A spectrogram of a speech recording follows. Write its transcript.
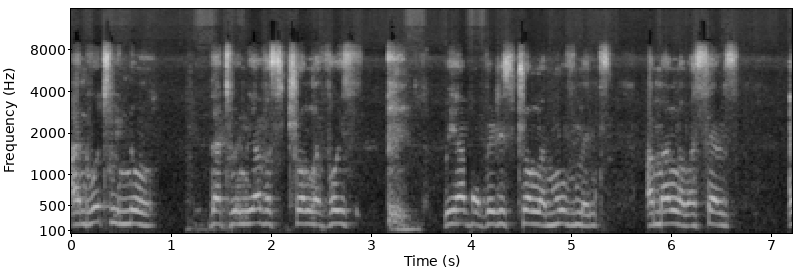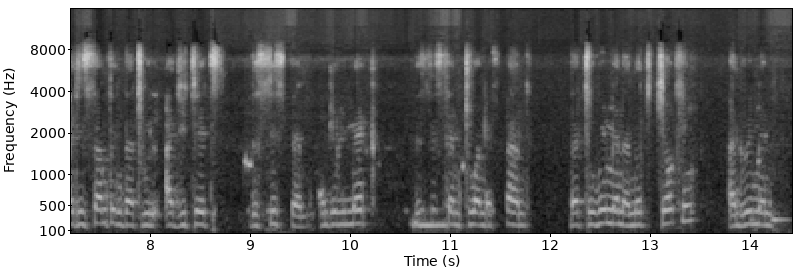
And what we know that when we have a stronger voice, we have a very stronger movement among ourselves. It is something that will agitate the system and will make the system to understand that women are not joking and women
